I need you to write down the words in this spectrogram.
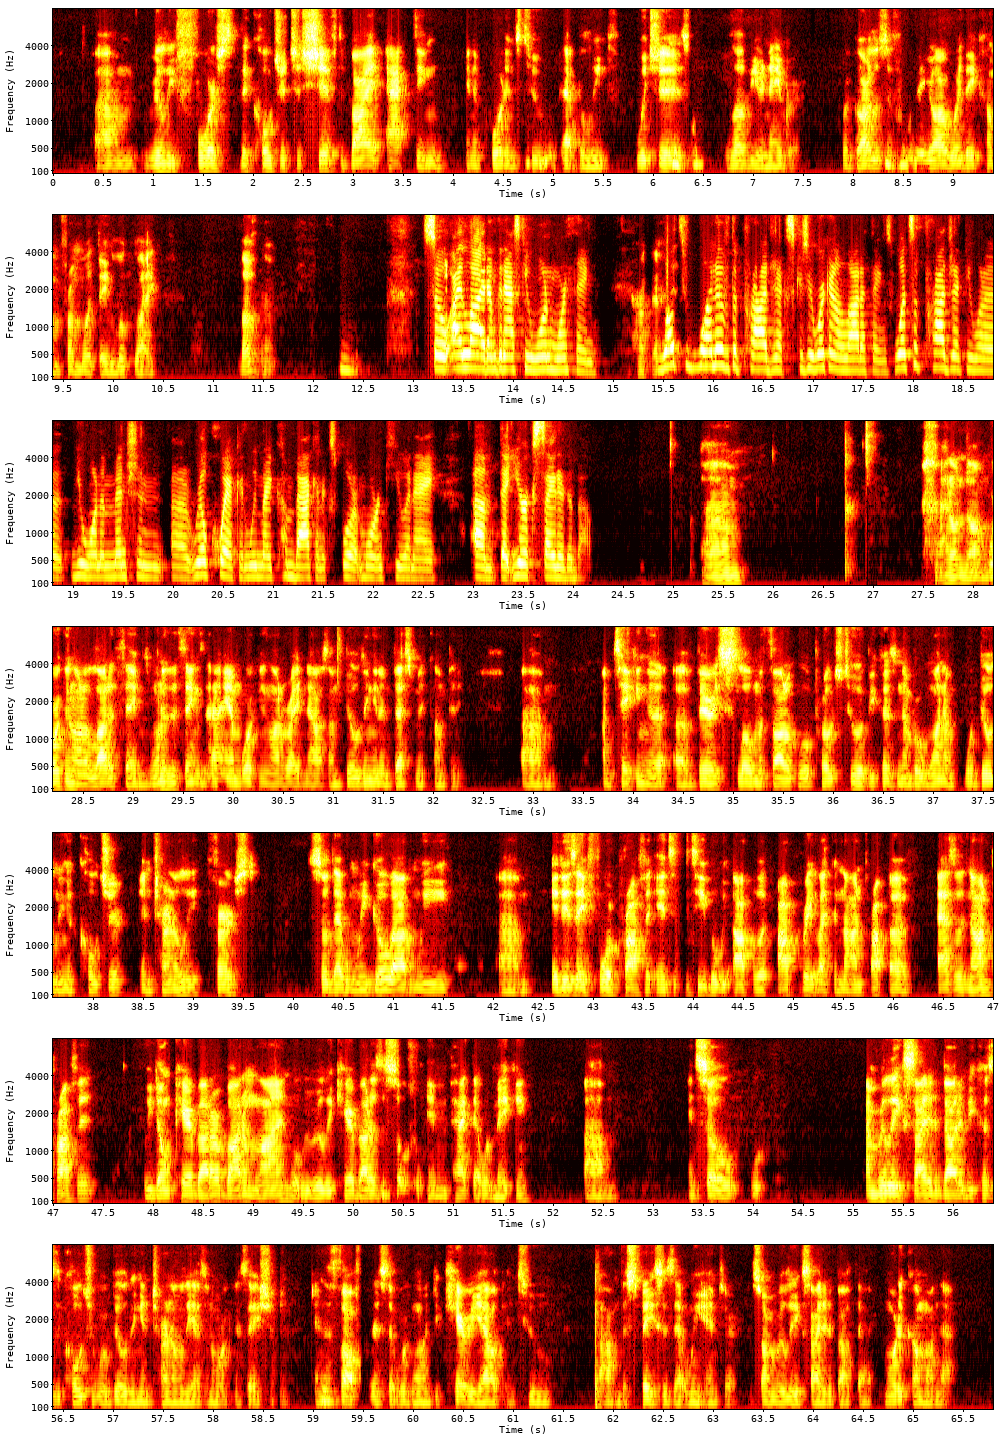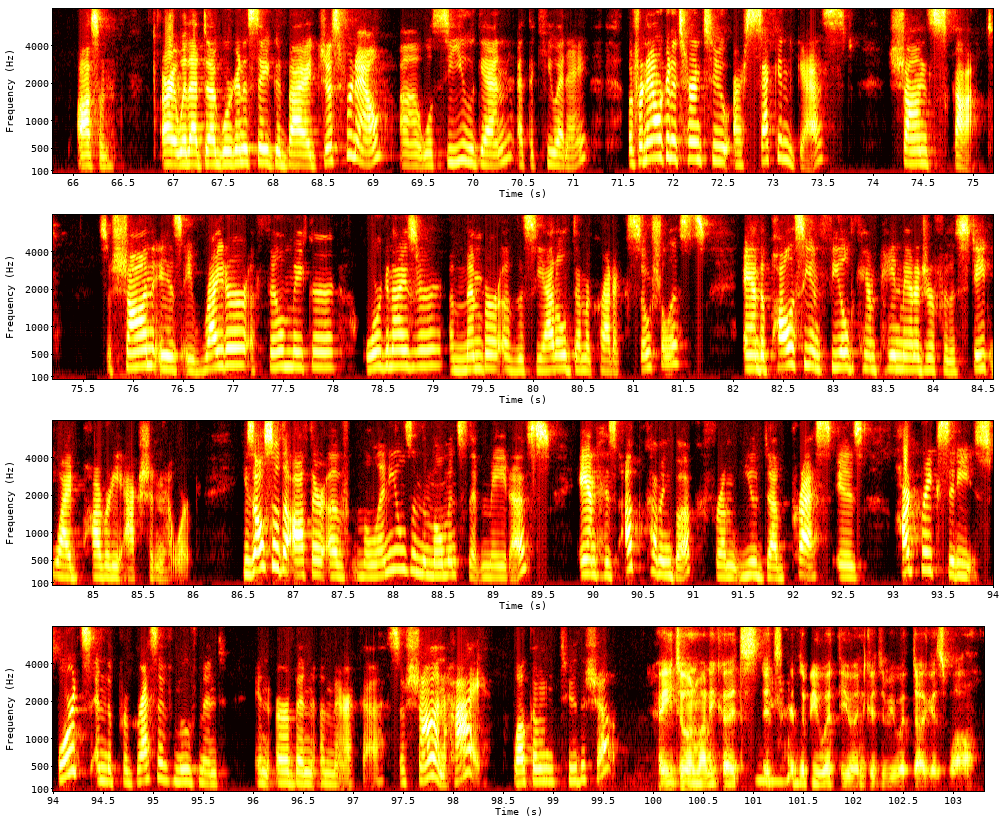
um, really force the culture to shift by acting in accordance to that belief, which is mm-hmm. love your neighbor, regardless of who mm-hmm. they are, where they come from, what they look like. Love them. So I lied. I'm going to ask you one more thing. Okay. What's one of the projects? Because you're working on a lot of things. What's a project you want to you want to mention uh, real quick, and we might come back and explore it more in Q and A um, that you're excited about? Um, I don't know. I'm working on a lot of things. One of the things that I am working on right now is I'm building an investment company. Um, I'm taking a, a, very slow, methodical approach to it because number one, I'm, we're building a culture internally first, so that when we go out and we um, it is a for-profit entity, but we op- operate like a non uh, as a nonprofit. We don't care about our bottom line. What we really care about is the social impact that we're making. Um, and so I'm really excited about it because the culture we're building internally as an organization. and the mm. thoughtfulness that we're going to carry out into um, the spaces that we enter. So I'm really excited about that. More to come on that. Awesome. All right, with that, Doug, we're going to say goodbye just for now. Uh, we'll see you again at the Q&A. But for now, we're going to turn to our second guest, Shaun Scott. So Shaun is a writer, a filmmaker, organizer, a member of the Seattle Democratic Socialists, and a policy and field campaign manager for the statewide Poverty Action Network. He's also the author of Millennials and the Moments That Made Us, and his upcoming book from UW Press is Heartbreak City Sports and the Progressive Movement in Urban America. So, Shaun, hi, welcome to the show. How are you doing, Monica? It's it's good to be with you and good to be with Doug as well.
